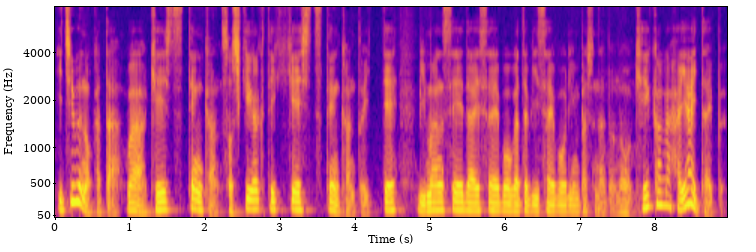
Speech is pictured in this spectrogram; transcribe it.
一部の方は形質転換組織学的形質転換といって微慢性大細胞型 B 細胞リンパ腫などの経過が早いタイプ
